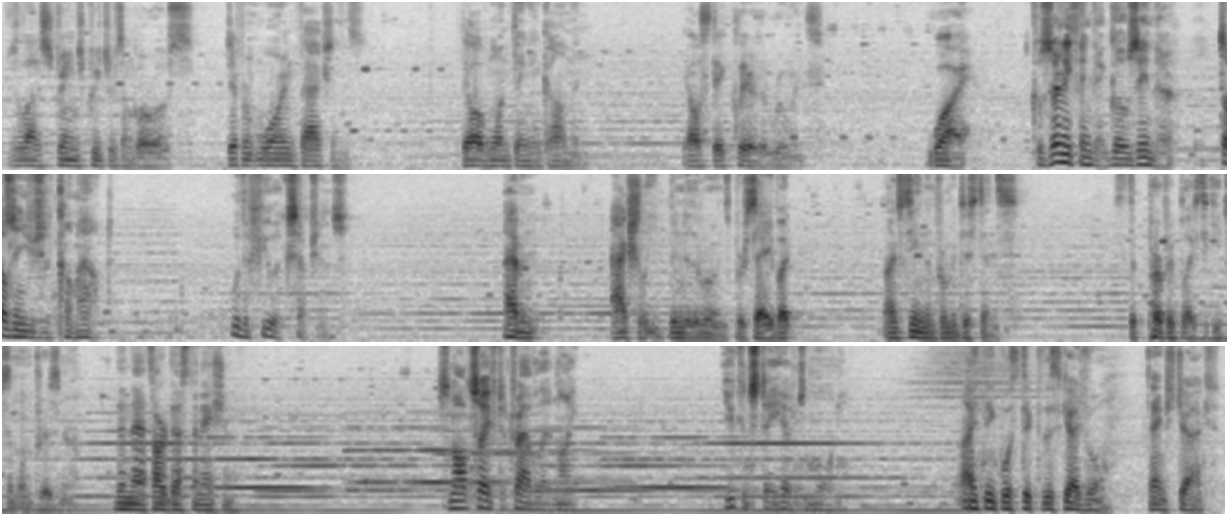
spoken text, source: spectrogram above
There's a lot of strange creatures on Goros. Different warring factions. They all have one thing in common. They all stay clear of the ruins. Why? Because anything that goes in there doesn't usually come out. With a few exceptions. I haven't actually been to the ruins per se, but I've seen them from a distance. It's the perfect place to keep someone prisoner. Then that's our destination. It's not safe to travel at night. You can stay here till morning. I think we'll stick to the schedule. Thanks, Jax.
